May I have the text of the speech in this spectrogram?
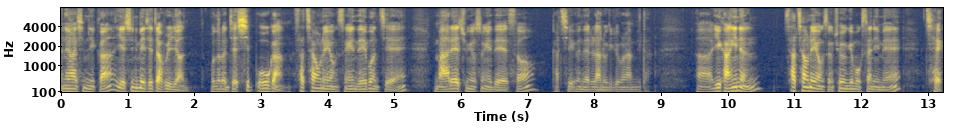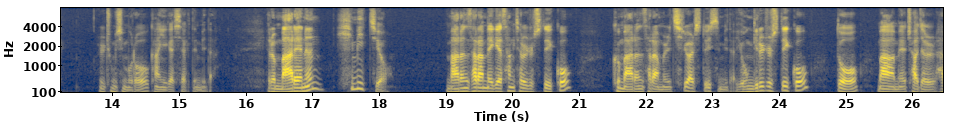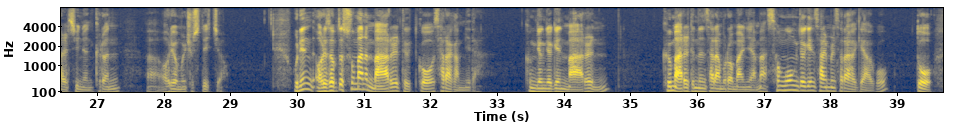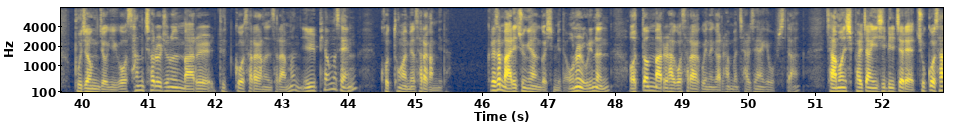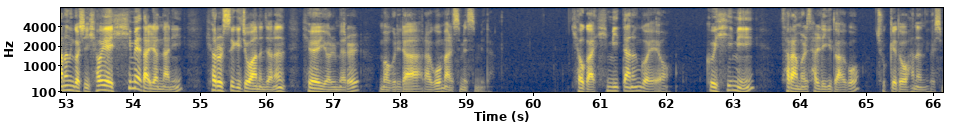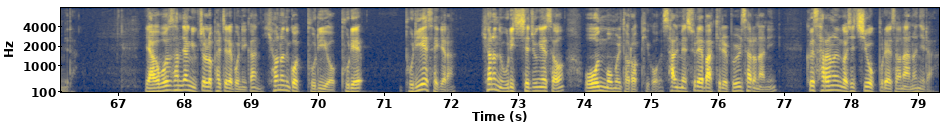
안녕하십니까. 예수님의 제자 훈련. 오늘은 제 15강 4차원의 영성의 네 번째 말의 중요성에 대해서 같이 은혜를 나누기를 원합니다. 아, 이 강의는 4차원의 영성 조영규 목사님의 책을 중심으로 강의가 시작됩니다. 여러분 말에는 힘이 있죠. 말은 사람에게 상처를 줄 수도 있고 그 말은 사람을 치료할 수도 있습니다. 용기를 줄 수도 있고 또 마음에 좌절할 수 있는 그런 어, 어려움을 줄 수도 있죠. 우리는 어려서부터 수많은 말을 듣고 살아갑니다. 긍정적인 말은 그 말을 듣는 사람으로 말미암아 성공적인 삶을 살아가게 하고 또 부정적이고 상처를 주는 말을 듣고 살아가는 사람은 일평생 고통하며 살아갑니다. 그래서 말이 중요한 것입니다. 오늘 우리는 어떤 말을 하고 살아가고 있는가를 한번 잘 생각해 봅시다. 잠언 18장 21절에 죽고 사는 것이 혀의 힘에 달렸나니 혀를 쓰기 좋아하는 자는 혀의 열매를 먹으리라 라고 말씀했습니다. 혀가 힘이 있다는 거예요. 그 힘이 사람을 살리기도 하고 죽게도 하는 것입니다. 야고보서 3장 6절로 8절에 보니까 혀는 곧 불이요 불의 불의의 세계라. 혀는 우리 지체 중에서 온 몸을 더럽히고 삶의 수레바퀴를 불살아나니 그 사르는 것이 지옥 불에서 나느니라.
